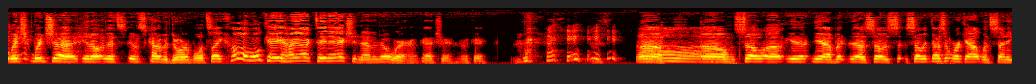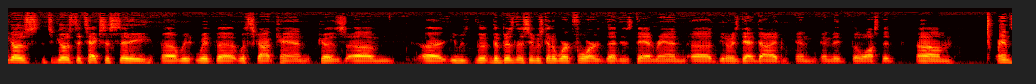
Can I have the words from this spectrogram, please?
which, which, uh, you know, that's it was kind of adorable. It's like, oh, okay, high octane action out of nowhere. I got you. Okay. Uh, Oh, so uh, yeah, yeah, but uh, so so it doesn't work out when Sonny goes goes to Texas City uh, with with uh, with Scott Caan because um, uh, he was the, the business he was going to work for that his dad ran. Uh, you know, his dad died and and they, they lost it. Um, and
